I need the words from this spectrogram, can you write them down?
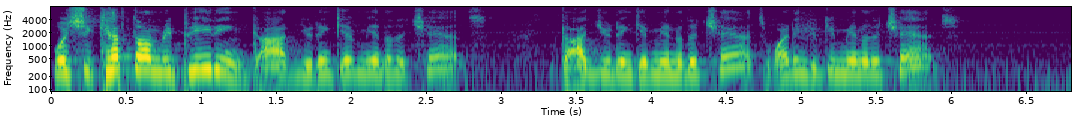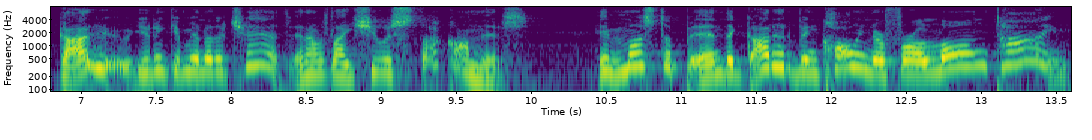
was she kept on repeating, God, you didn't give me another chance. God, you didn't give me another chance. Why didn't you give me another chance? God, you, you didn't give me another chance. And I was like, she was stuck on this. It must have been that God had been calling her for a long time.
